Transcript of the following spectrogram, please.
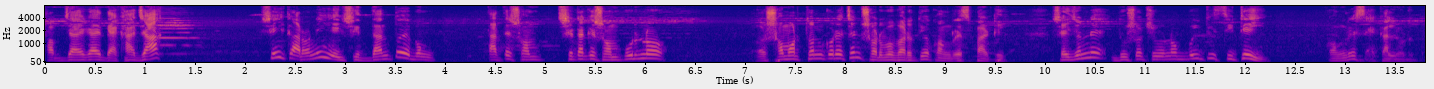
সব জায়গায় দেখা যাক। সেই কারণেই এই সিদ্ধান্ত এবং তাতে সেটাকে সম্পূর্ণ সমর্থন করেছেন সর্বভারতীয় কংগ্রেস পার্টি। সেই জন্যে দুশো চুরানব্বইটি সিটেই কংগ্রেস একা লড়বে।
